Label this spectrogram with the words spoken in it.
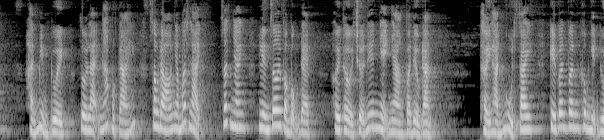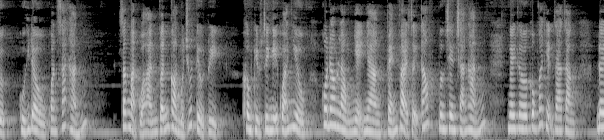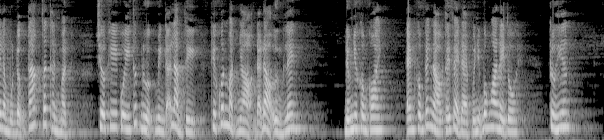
Hắn mỉm cười rồi lại ngáp một cái, sau đó nhắm mắt lại, rất nhanh liền rơi vào mộng đẹp, hơi thở trở nên nhẹ nhàng và đều đặn. Thấy hắn ngủ say, Kỳ Vân Vân không nhịn được, cúi đầu quan sát hắn. Sắc mặt của hắn vẫn còn một chút tiểu tụy, không kịp suy nghĩ quá nhiều, cô đau lòng nhẹ nhàng vén vài sợi tóc vương trên trán hắn, ngây thơ không phát hiện ra rằng đây là một động tác rất thân mật. trừ khi cô ý thức được mình đã làm gì thì khuôn mặt nhỏ đã đỏ ửng lên. Nếu như không có anh, em không cách nào thấy vẻ đẹp của những bông hoa này rồi. Từ Hiên,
